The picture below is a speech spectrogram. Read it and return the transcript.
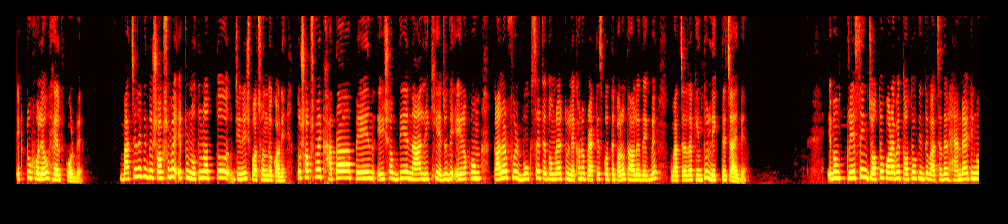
একটু হলেও হেল্প করবে। বাচ্চারা কিন্তু সবসময় একটু নতুনত্ব জিনিস পছন্দ করে। তো সবসময় খাতা, পেন এইসব দিয়ে না লিখিয়ে যদি এইরকম কালারফুল বুক সেটে তোমরা একটু লেখানো প্র্যাকটিস করতে পারো, তাহলে দেখবে বাচ্চারা কিন্তু লিখতে চাইবে। এবং ট্রেসিং যত করাবে, তত কিন্তু বাচ্চাদের হ্যান্ডরাইটিংও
